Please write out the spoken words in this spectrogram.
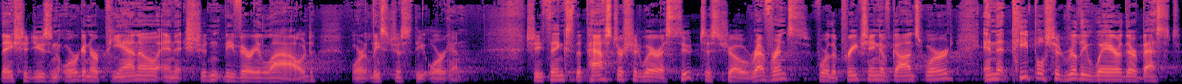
they should use an organ or piano, and it shouldn't be very loud, or at least just the organ. She thinks the pastor should wear a suit to show reverence for the preaching of God's word, and that people should really wear their best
